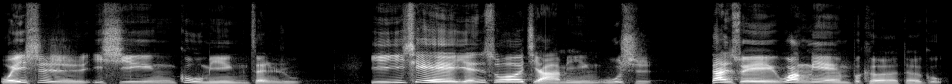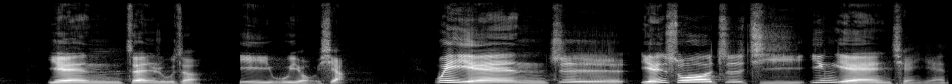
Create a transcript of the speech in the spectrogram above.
唯是一心，故名真如。以一切言说假名无实，但随妄念不可得故，言真如者亦无有相。未言之言说之极，应言浅言。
